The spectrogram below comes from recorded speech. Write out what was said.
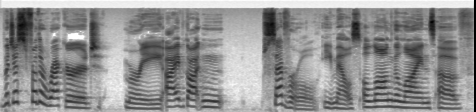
but just for the record, Marie, I've gotten several emails along the lines of,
